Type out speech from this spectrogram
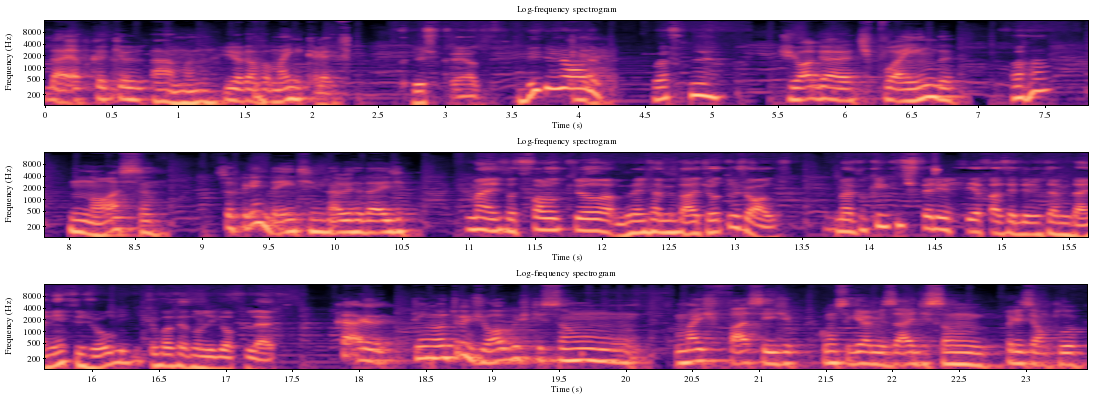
Da época que eu. Ah, mano, jogava Minecraft. Cruz credo. Big joga. É. Joga, tipo, ainda. Aham. Nossa. Surpreendente, na verdade. Mas você falou que a grande amizade de outros jogos. Mas o que, que diferencia fazer grande amizade nesse jogo do que você no League of Legends? Cara, tem outros jogos que são mais fáceis de conseguir amizade. São, por exemplo.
